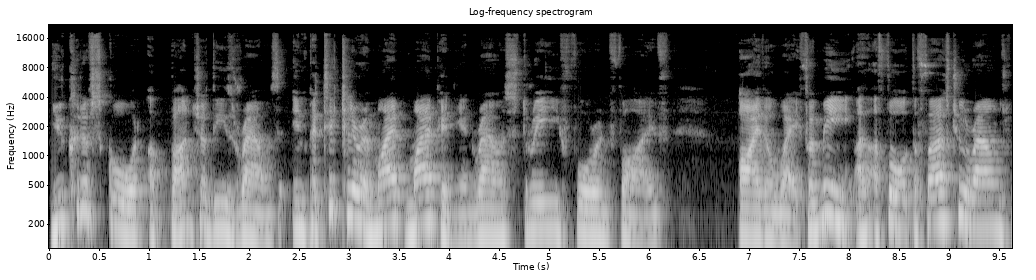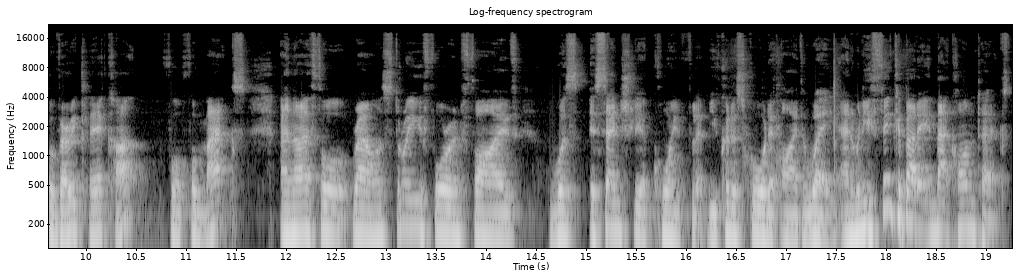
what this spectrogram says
you could have scored a bunch of these rounds, in particular, in my, my opinion, rounds three, four, and five, either way. For me, I, I thought the first two rounds were very clear cut for, for Max, and I thought rounds three, four, and five was essentially a coin flip. You could have scored it either way. And when you think about it in that context,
